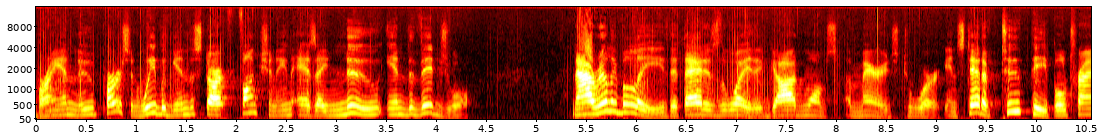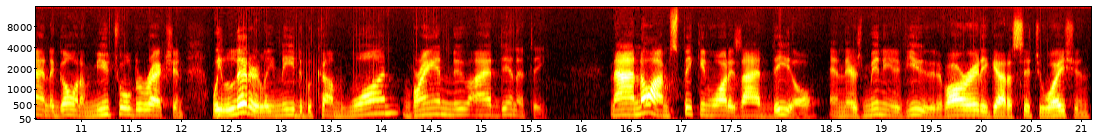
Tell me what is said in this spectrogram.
brand new person. We began to start functioning as a new individual. Now, I really believe that that is the way that God wants a marriage to work. Instead of two people trying to go in a mutual direction, we literally need to become one brand new identity. Now, I know I'm speaking what is ideal, and there's many of you that have already got a situation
